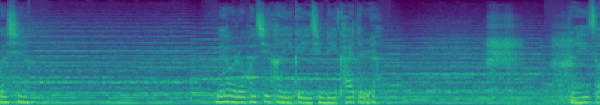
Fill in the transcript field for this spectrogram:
文信，没有人会记恨一个已经离开的人。人一走，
